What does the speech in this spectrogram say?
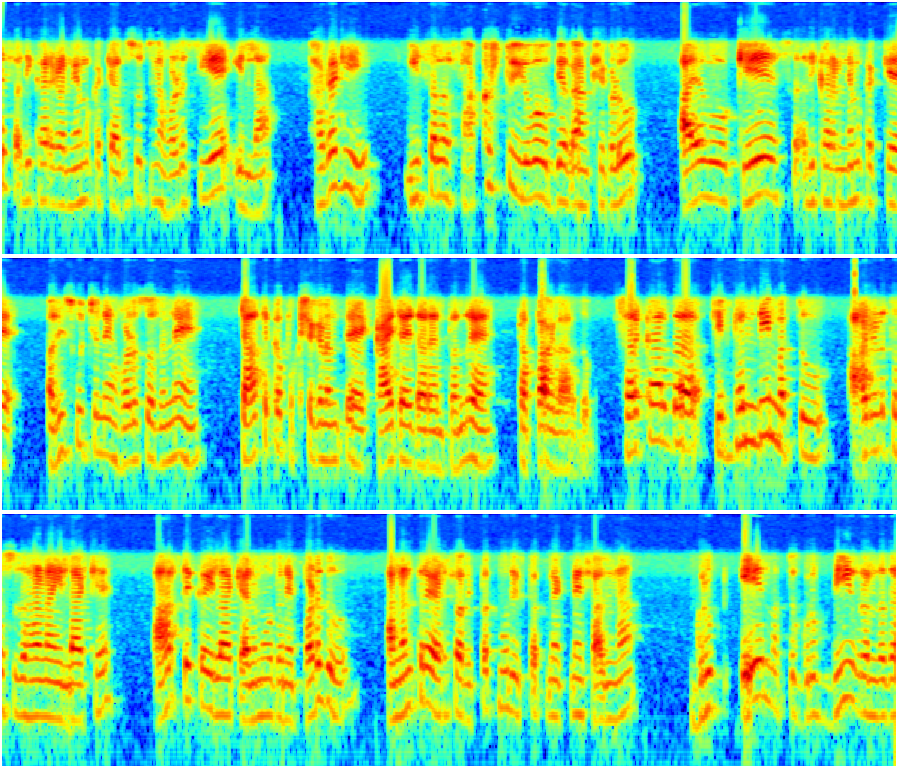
ಎಸ್ ಅಧಿಕಾರಿಗಳ ನೇಮಕಕ್ಕೆ ಅಧಿಸೂಚನೆ ಹೊರಡಿಸಿಯೇ ಇಲ್ಲ. ಹಾಗಾಗಿ ಈ ಸಲ ಸಾಕಷ್ಟು ಯುವ ಉದ್ಯೋಗಾಂಕ್ಷಿಗಳು ಆಯೋಗವು ಕೆಎಸ್ ಅಧಿಕಾರಿಗಳ ನೇಮಕಕ್ಕೆ ಅಧಿಸೂಚನೆ ಹೊರಡಿಸೋದನ್ನೇ ಚಾತಕ ಪಕ್ಷಗಳಂತೆ ಕಾಯ್ತಾ ಇದ್ದಾರೆ ಅಂತಂದ್ರೆ ತಪ್ಪಾಗಲಾರದು. ಸರ್ಕಾರದ ಸಿಬ್ಬಂದಿ ಮತ್ತು ಆಡಳಿತ ಸುಧಾರಣಾ ಇಲಾಖೆ, ಆರ್ಥಿಕ ಇಲಾಖೆ ಅನುಮೋದನೆ ಪಡೆದು ಅನಂತರ ಎರಡ್ ಸಾವಿರದ ಇಪ್ಪತ್ತ್ ಮೂರು ಇಪ್ಪತ್ನಾಲ್ಕನೇ ಸಾಲಿನ ಗ್ರೂಪ್ ಎ ಮತ್ತು ಗ್ರೂಪ್ ಬಿ ವೃಂದದ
